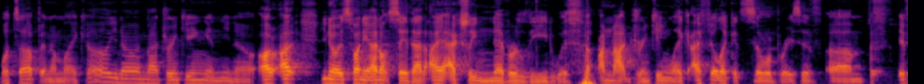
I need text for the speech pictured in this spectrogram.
what's up? And i'm like oh you know i'm not drinking and you know I, I, you know it's funny i don't say that i actually never lead with i'm not drinking like i feel like it's so abrasive um, if, if,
